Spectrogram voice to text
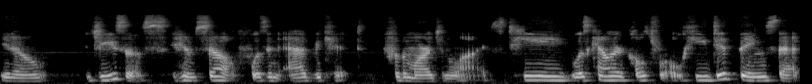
You know, Jesus himself was an advocate for the marginalized. He was countercultural. He did things that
